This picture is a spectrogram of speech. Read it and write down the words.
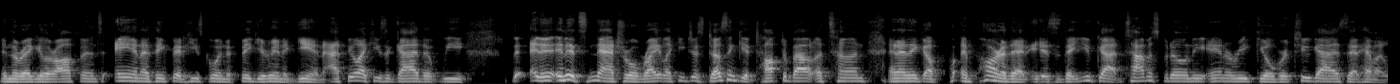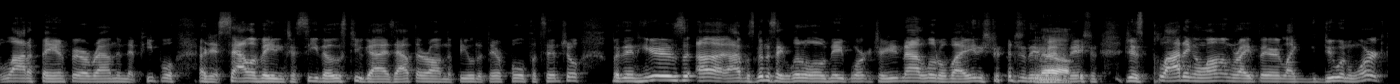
in the regular offense, and I think that he's going to figure in again. I feel like he's a guy that we and, and it's natural, right? Like he just doesn't get talked about a ton. And I think a, a part of that is that you've got Thomas Fidone and Arik Gilbert, two guys that have a lot of fanfare around them, that people are just salivating to see those two guys out there on the field at their full potential. But then here's, uh, I was going to say little old Nate Boerkircher. He's not little by any stretch of the no. imagination, just plodding along right there, like doing work.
